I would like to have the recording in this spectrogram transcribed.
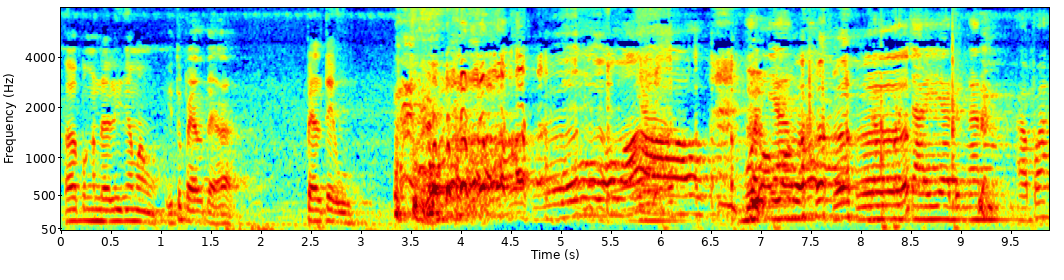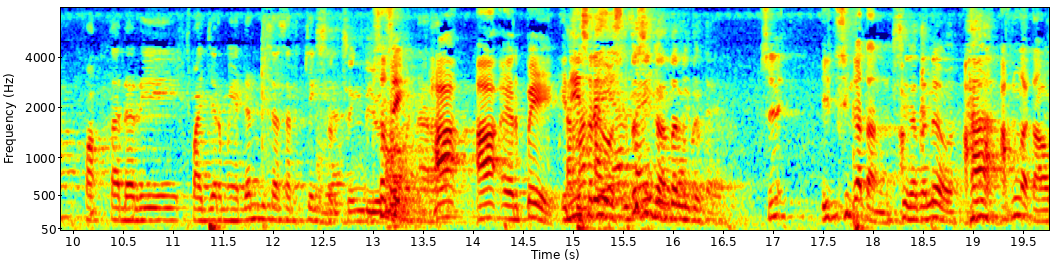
eh, pengendalinya mau. Itu PLTA. PLTU Buat yang percaya dengan apa fakta dari Fajar Medan bisa searching, Searching ya. di searching. H A R P. Ini Karena serius. saya- Itu singkatan itu? Sini, itu singkatan. Singkatannya apa? aku, aku nggak tahu.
